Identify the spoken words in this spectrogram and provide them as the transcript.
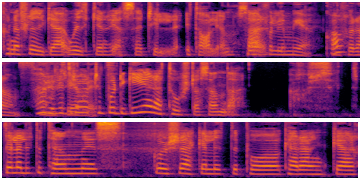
kunna flyga weekendresor till Italien. Så Jag här. följer med, konferens. Hörru, vi drar till Bordigera torsdag och söndag. Oh, shit. Spelar lite tennis, går och käkar lite på Karanka.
